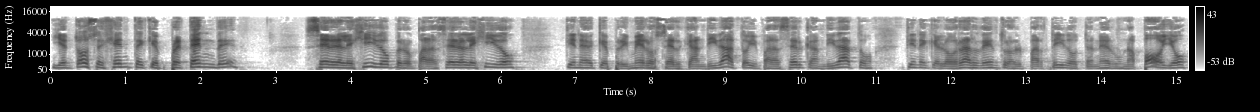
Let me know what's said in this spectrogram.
y entonces gente que pretende ser elegido, pero para ser elegido tiene que primero ser candidato y para ser candidato tiene que lograr dentro del partido tener un apoyo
